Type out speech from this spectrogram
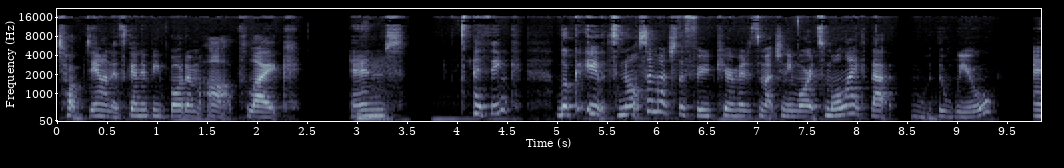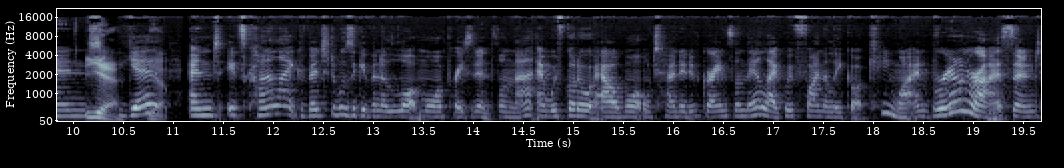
top down. It's going to be bottom up. Like, and mm-hmm. I think, look, it's not so much the food pyramid as much anymore. It's more like that, the wheel. And yeah, yeah, yeah. and it's kind of like vegetables are given a lot more precedence on that, and we've got all our more alternative grains on there. Like we've finally got quinoa and brown rice and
